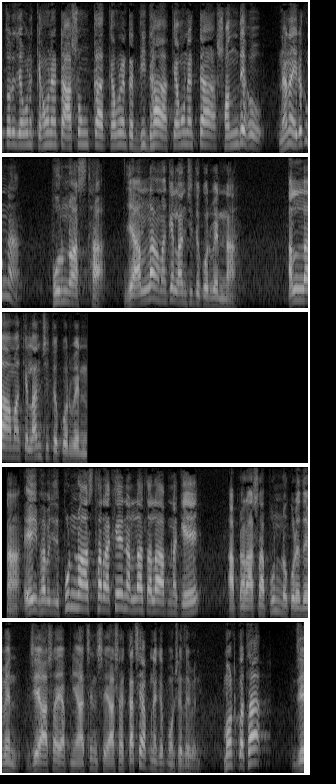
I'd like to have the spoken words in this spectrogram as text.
ভিতরে যেমন কেমন একটা আশঙ্কা, কেমন একটা দ্বিধা, কেমন একটা সন্দেহ। না না, এরকম না। পূর্ণ আস্থা যে আল্লাহ আমাকে লাঞ্ছিত করবেন না। আল্লাহ আমাকে লাঞ্ছিত করবেন না। এইভাবে যদি পূর্ণ আস্থা রাখেন, আল্লাহ তালা আপনাকে আপনার আশা পূর্ণ করে দেবেন, যে আশায় আপনি আছেন, সেই আশার কাছে আপনাকে পৌঁছে দেবেন। মোট কথা, যে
